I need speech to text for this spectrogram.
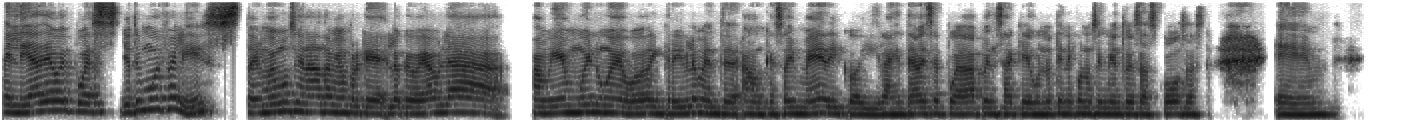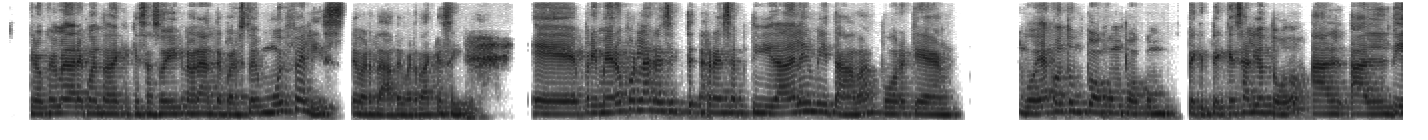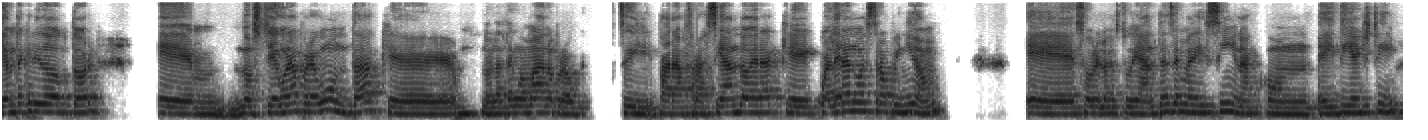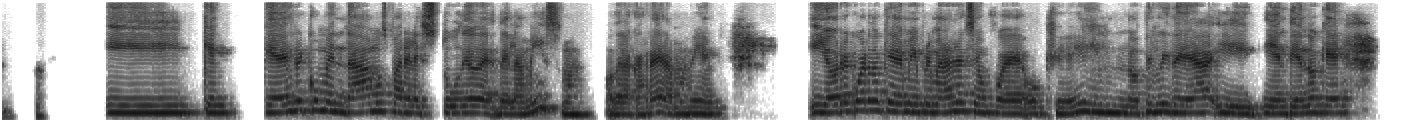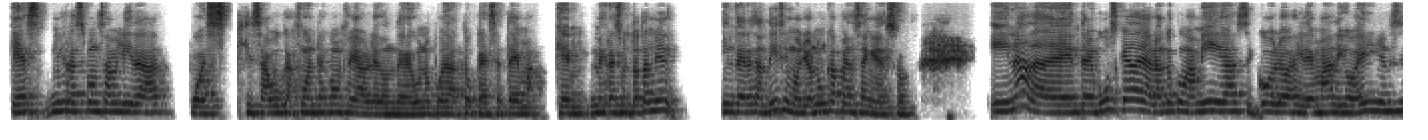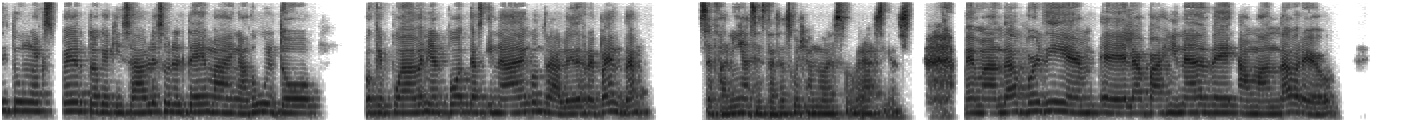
el día de hoy, pues yo estoy muy feliz, estoy muy emocionada también porque lo que voy a hablar a mí es muy nuevo, increíblemente, aunque soy médico y la gente a veces pueda pensar que uno tiene conocimiento de esas cosas. Eh, creo que hoy me daré cuenta de que quizás soy ignorante, pero estoy muy feliz, de verdad, de verdad que sí. Eh, primero por la receptividad de la invitada, porque voy a contar un poco, un poco de, qué salió todo. Al, al DM de querido doctor em, nos llega una pregunta que no la tengo a mano, pero sí, parafraseando era que cuál era nuestra opinión eh, sobre los estudiantes de medicina con ADHD y que ¿qué recomendamos para el estudio de, la misma o de la carrera más bien? Y yo recuerdo que mi primera reacción fue, ok, no tengo idea y, entiendo que, que es mi responsabilidad, pues quizá buscar fuentes confiables donde uno pueda tocar ese tema, que me resultó también interesantísimo, yo nunca pensé en eso. Y nada, entre búsqueda y hablando con amigas, psicólogas y demás, digo, hey, yo necesito un experto que quizá hable sobre el tema en adulto, o que pueda venir al podcast y nada de encontrarlo y de repente, Estefanía, si estás escuchando eso, gracias. Me manda por DM eh, la página de Amanda Abreu.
